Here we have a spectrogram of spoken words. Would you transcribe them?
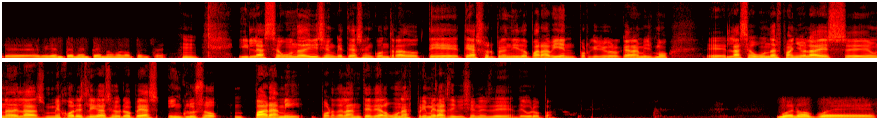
que evidentemente no me lo pensé. Mm. ¿Y la segunda división que te has encontrado te, te ha sorprendido para bien? Porque yo creo que ahora mismo eh, la segunda española es eh, una de las mejores ligas europeas, incluso para mí, por delante de algunas primeras divisiones de, de Europa. Bueno, pues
